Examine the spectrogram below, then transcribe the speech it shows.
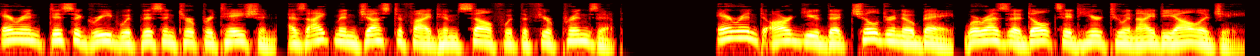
Arendt disagreed with this interpretation, as Eichmann justified himself with the Führerprinzip. Arendt argued that children obey, whereas adults adhere to an ideology.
